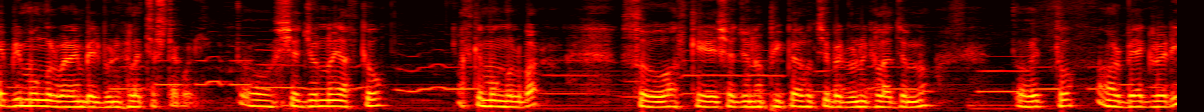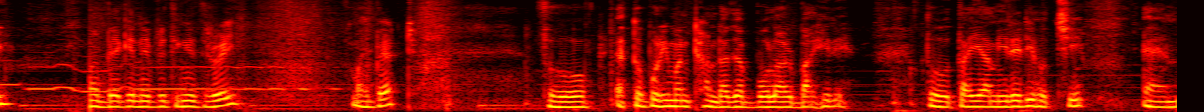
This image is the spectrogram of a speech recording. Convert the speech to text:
এভরি মঙ্গলবার আমি ব্যাডমিন্টন খেলার চেষ্টা করি। তো সেজন্যই আজকেও, আজকে মঙ্গলবার। সো আজকে সেজন্য প্রিপেয়ার হচ্ছে ব্যাডমিন্টন খেলার জন্য। তো এই তো, আমার ব্যাগ রেডি আমার bag and everything is ready my bat তো এত পরিমাণ ঠান্ডা যা বলার বাহিরে। তো তাই আমি রেডি হচ্ছি। অ্যান্ড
